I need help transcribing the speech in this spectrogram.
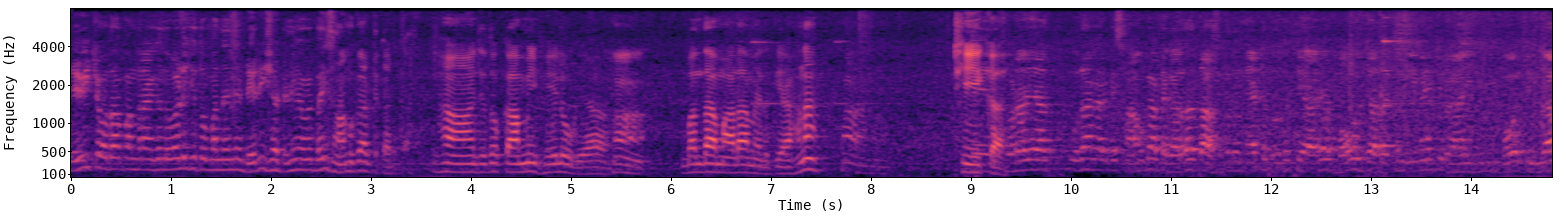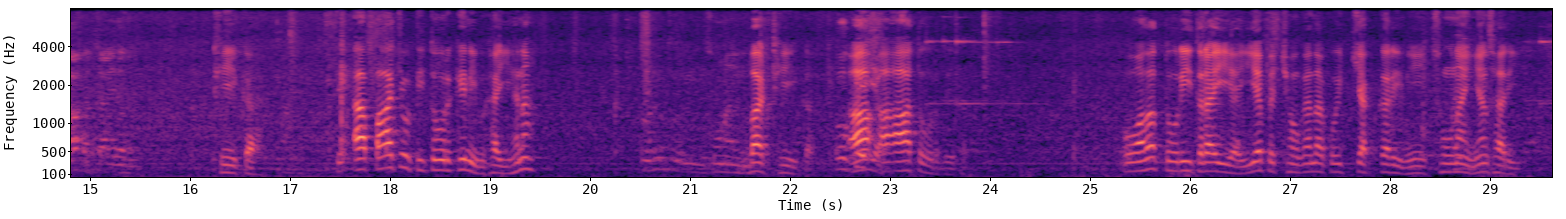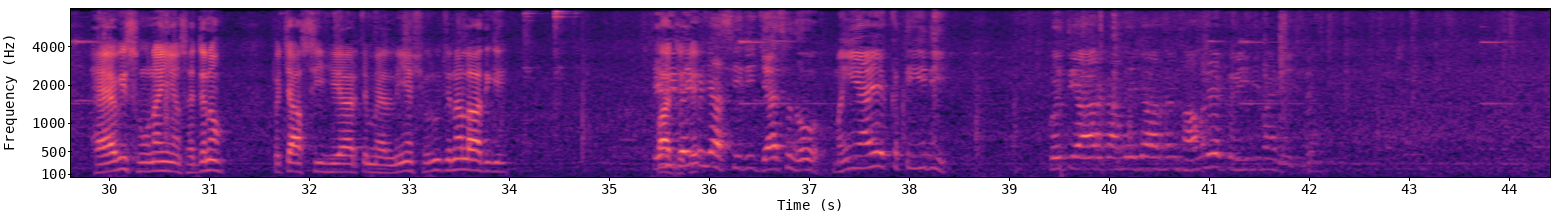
ਇਹ ਵੀ 14 15 ਕਿਲੋ ਵਾਲੀ ਜਦੋਂ ਬੰਦੇ ਨੇ ਡੇਰੀ ਛੱਡਣੀ ਹੋਵੇ ਬਈ ਸਾਂਭ ਘੱਟ ਕਰਦਾ ਹਾਂ ਜਦੋਂ ਕੰਮ ਹੀ ਫੇਲ ਹੋ ਗਿਆ। ਹਾਂ। ਬੰਦਾ ਮਾੜਾ ਮਿਲ ਗਿਆ ਹਨਾ? ਹਾਂ। ਠੀਕ ਆ। ਥੋੜਾ ਜਿਹਾ ਉਹਦਾ ਕਰਕੇ ਸਾਂਭ ਘੱਟ ਕਰਦਾ 10 ਕਿਲੋ ਨੈਟ ਦੁੱਧ ਤੇ ਆ ਬਹੁਤ ਜ਼ਿਆਦਾ ਚੰਗੀ ਮੈਂ ਚੁਰਾਈ ਦੀ ਬਹੁਤ ਚੰਗਾ ਬੱਚਾ ਇਹਦਾ ਵੀ। ਠੀਕ ਆ। ਤੇ ਆਪਾਂ ਆਹ ਝੋਟੀ ਤੋੜ ਕੇ ਨਹੀਂ ਵਿਖਾਈ ਹਨਾ? ਥੋੜੀ ਥੋੜੀ ਸੋਹਣਾ ਹੀ ਬਸ ਠੀਕ ਆ। Okay ਆ ਜੀ। ਆ? ਆ ਤੋੜ ਦੇ। ਫਿਰ ਉਹ ਆਂਦਾ ਤੋਰੀ ਤਰ੍ਹਾਂ ਹੀ ਆਈ ਆ ਪਿੱਛੋਂ ਕਹਿੰਦਾ ਕੋਈ ਚੱਕਰ ਹੀ ਨਹੀਂ ਸੋਨਾ ਹੀ ਆ ਸਾਰੀ। ਹੈ ਵੀ ਸੋਨਾ ਹੀ ਆ ਸੱਜਣੋ 85000 ਚ ਮਿਲਣੀ ਆ ਸ਼ੁਰੂ ਚ ਨਾ ਲਾ ਦਈਏ। ਇਹ ਵੀ ਬਈ ਕੇ। 85 ਦੀ ਜੈਸਨ ਹੋ ਮੈਂ ਆਏ ਇੱਕ 30 ਦੀ। ਕੋਈ ਤਿਆਰ ਕਰ ਦੇ ਚਾਰ ਦਿਨ ਲੈ ਇੱਕ 20 ਦੀ ਮੈਂ ਵੇਚ ਦੇ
